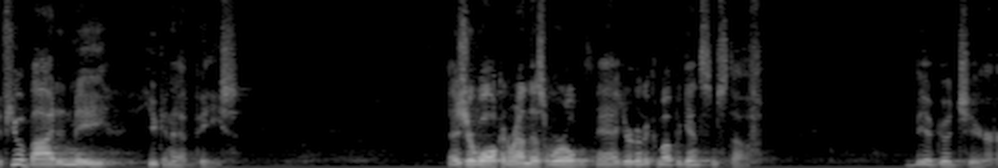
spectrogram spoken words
If you abide in me, you can have peace. As you're walking around this world, yeah, you're going to come up against some stuff. Be of good cheer.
